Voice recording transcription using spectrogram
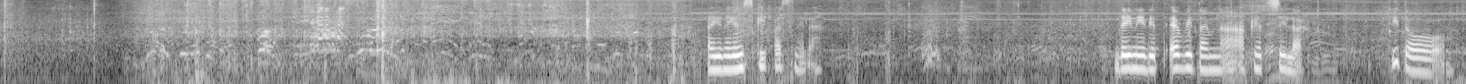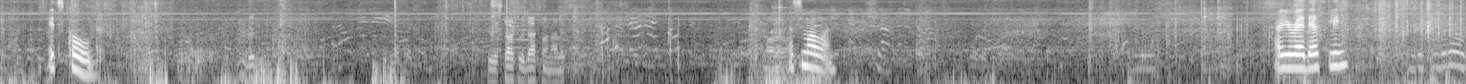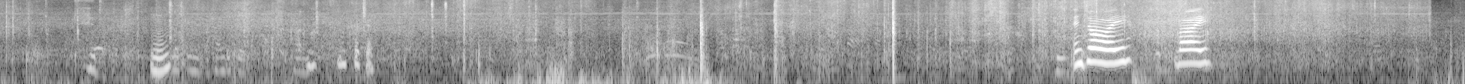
Ayun na yung ski pass nila. They need it every time na aakyat sila. Dito. It's cold. Good. Should we start with that one, Alex? Small one. Are you ready, Askling? Mm? It's okay. Enjoy! Bye!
